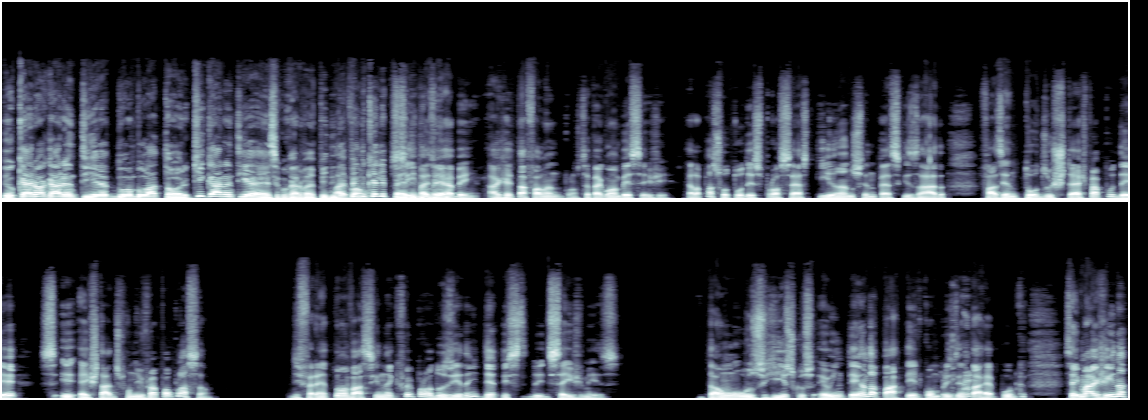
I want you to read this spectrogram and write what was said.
eu quero a garantia do ambulatório. Que garantia é essa que o cara vai pedir? Mas Depende vamos- do que ele pede Sim, mas também. veja bem, a gente tá falando, pronto, você pega uma BCG, ela passou todo esse processo de anos sendo pesquisada, fazendo todos os testes para poder e- estar disponível para a população. Diferente de uma vacina que foi produzida dentro de, de seis meses. Então, os riscos, eu entendo a parte dele como presidente da República. Você imagina,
